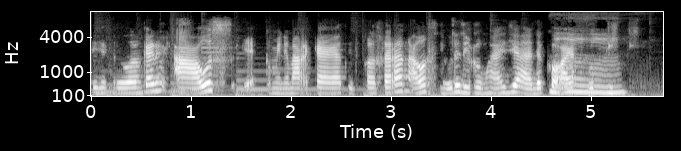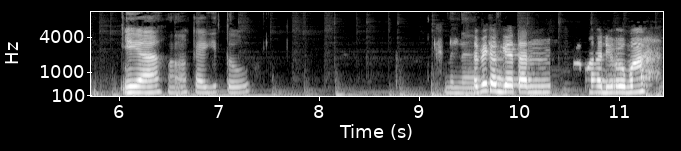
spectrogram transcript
jajan doang kan aus ya ke minimarket gitu kalau sekarang aus ya udah di rumah aja ada kok hmm. air putih iya kayak gitu Benar. tapi kegiatan di rumah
